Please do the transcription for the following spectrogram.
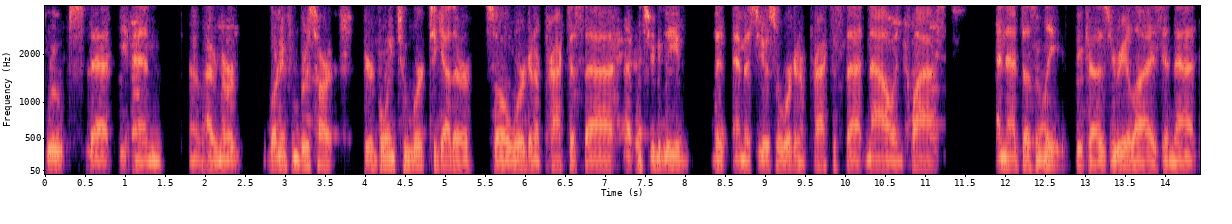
groups that and uh, I remember learning from Bruce Harte. You're going to work together, so we're going to practice that once you leave MSU. So we're going to practice that now in class, and that doesn't leave because you realize in that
